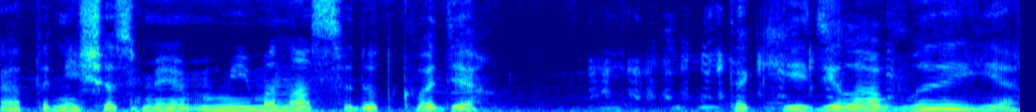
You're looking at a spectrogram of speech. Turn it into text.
Вот они сейчас мимо нас идут к воде. Такие деловые.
